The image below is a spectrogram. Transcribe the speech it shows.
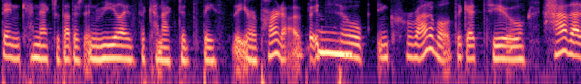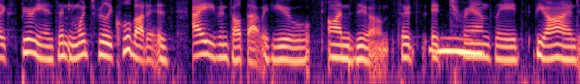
then connect with others and realize the connected space that you're a part of. It's mm. so incredible to get to have that experience. And what's really cool about it is I even felt that with you on Zoom. So it's, it mm. translates beyond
